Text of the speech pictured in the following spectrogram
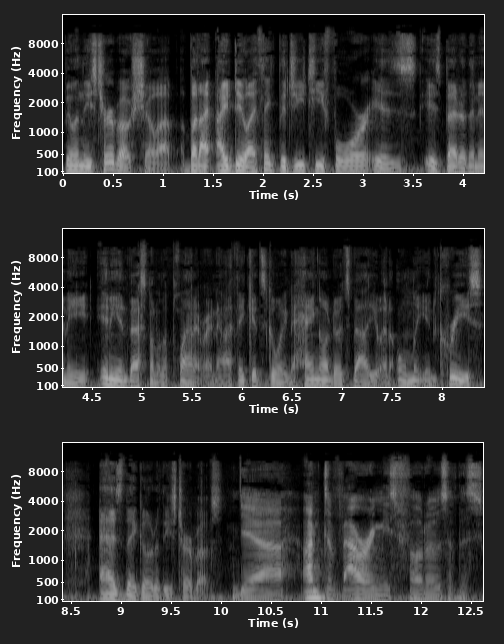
when these turbos show up. But I, I do. I think the GT4 is is better than any any investment on the planet right now. I think it's going to hang on to its value and only increase as they go to these turbos. Yeah, I'm devouring these photos of this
